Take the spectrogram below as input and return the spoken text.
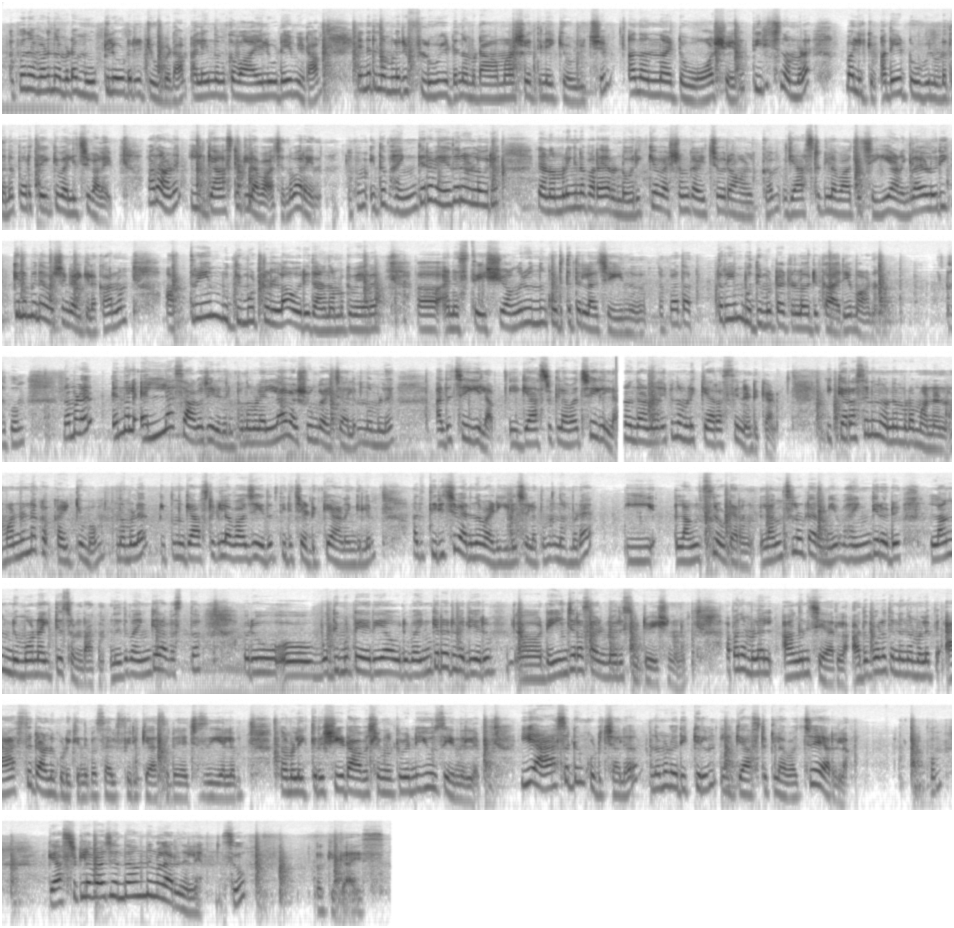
അപ്പോൾ നമ്മൾ നമ്മുടെ മൂക്കിലൂടെ ഒരു ട്യൂബ് ഇടാം. അല്ലെങ്കിൽ നമുക്ക് വായിലൂടെയും ഇടാം. എന്നിട്ട് നമ്മളൊരു ഫ്ലൂയിഡ് നമ്മുടെ ആമാശയത്തിലേക്ക് ഒഴിച്ച് അത് നന്നായിട്ട് വാഷ് ചെയ്ത് തിരിച്ച് നമ്മൾ വലിക്കും. അതേ ട്യൂബിലൂടെ തന്നെ പുറത്തേക്ക് വലിച്ചു കളയും. അതാണ് ഈ ഗ്യാസ്ട്രിക് ലവാച്ച് എന്ന് പറയുന്നത്. അപ്പം ഇത് ഭയങ്കര വേദനയുള്ള ഒരു നമ്മളിങ്ങനെ പറയാറുണ്ട് ഒരിക്കൽ വിഷം കഴിച്ച ഒരാൾക്ക് ഗ്യാസ്ട്രിക് ലവാച്ച് ചെയ്യുകയാണെങ്കിൽ അയാൾ ഒരിക്കലും പിന്നെ വിഷം കഴിക്കില്ല. കാരണം അത്രയും ബുദ്ധിമുട്ടുള്ള ഒരു ഇതാണ്. നമുക്ക് വേറെ അനസ്തേഷ്യോ അങ്ങനെയൊന്നും കൊടുത്തിട്ടല്ല ചെയ്യുന്നത്. അപ്പോൾ അത് അത്രയും ബുദ്ധിമുട്ടായിട്ടുള്ള ഒരു കാര്യമാണ്. അപ്പം നമ്മൾ എന്നാൽ എല്ലാ സാഹചര്യത്തിലും ഇപ്പോൾ നമ്മൾ എല്ലാ വിഷവും കഴിച്ചാലും നമ്മൾ അത് ചെയ്യില്ല. ഈ ഗ്യാസ്ട്രിക് ലവ ചെയ്യില്ല. എന്താണ്? ഇപ്പം നമ്മൾ കെറസിൻ എടുക്കുകയാണ്. ഈ കെറസിൻ എന്ന് പറഞ്ഞാൽ നമ്മുടെ മണ്ണെണ്ണ. മണ്ണെണ്ണ കഴിക്കുമ്പം നമ്മൾ ഇപ്പം ഗ്യാസ്ട്രിക് ലവ ചെയ്ത് തിരിച്ചെടുക്കുകയാണെങ്കിലും അത് തിരിച്ചു വരുന്ന വഴിയിൽ ചിലപ്പം നമ്മുടെ ഈ ലങ്സിലോട്ട് ഇറങ്ങും. ലങ്സിലോട്ട് ഇറങ്ങി ഭയങ്കര ഒരു ലങ് ന്യൂമോണൈറ്റിസ് ഉണ്ടാക്കും. അതായത് ഭയങ്കര അവസ്ഥ ഒരു ബുദ്ധിമുട്ടേറിയ ഒരു ഭയങ്കര ഒരു വലിയൊരു ഡേഞ്ചറസ് ആയിട്ടുള്ള ഒരു സിറ്റുവേഷനാണ് അപ്പോൾ നമ്മൾ അങ്ങനെ ചെയ്യാറില്ല. അതുപോലെ തന്നെ നമ്മളിപ്പോൾ ആസിഡാണ് കുടിക്കുന്നത്. ഇപ്പോൾ സൾഫ്യൂരിക് ആസിഡ് എച്ച് സി എല്ലും നമ്മൾ ഈ കൃഷിയുടെ ആവശ്യങ്ങൾക്ക് വേണ്ടി യൂസ് ചെയ്യുന്നില്ലേ? ഈ ആസിഡും കുടിച്ചാൽ നമ്മൾ ഒരിക്കലും ഈ ഗ്യാസ്ട്രിക് ലവാച്ച് ചെയ്യാറില്ല. അപ്പം ഗ്യാസ്ട്രിക് ലവാച്ച് എന്താണെന്ന് നിങ്ങൾ അറിഞ്ഞില്ലേ? So okay guys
